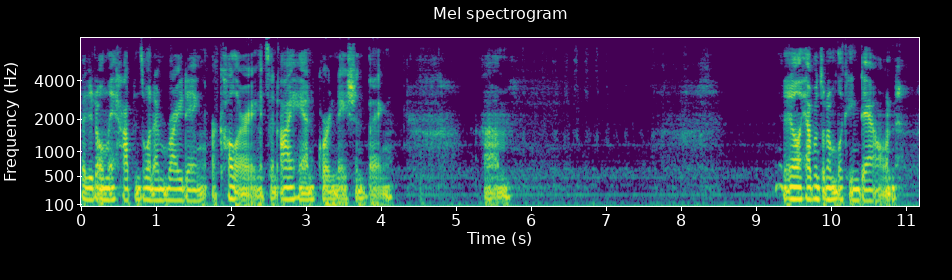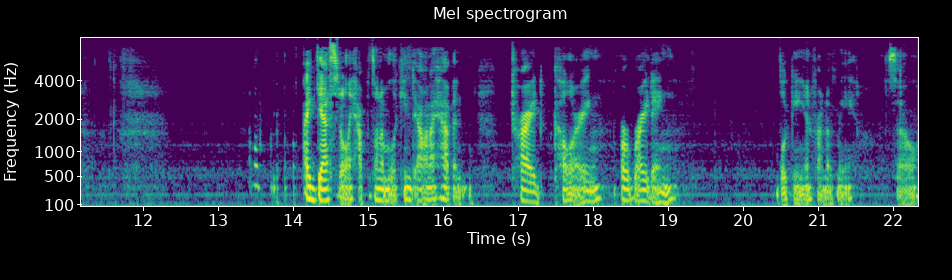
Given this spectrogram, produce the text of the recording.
that it only happens when I'm writing or coloring. It's an eye-hand coordination thing. Um, It only happens when I'm looking down. I guess it only happens when I'm looking down. I haven't tried coloring or writing looking in front of me. So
